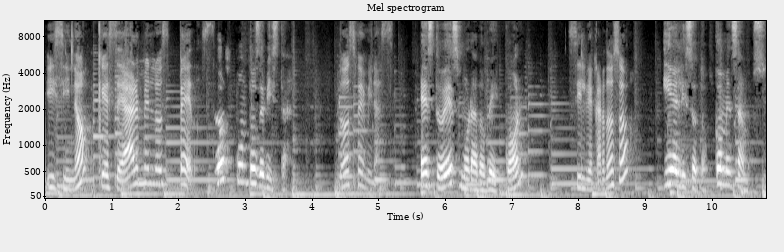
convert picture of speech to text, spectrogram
Y si no, que se armen los pedos. Dos puntos de vista. Dos féminas. Esto es Morado B con Silvia Cardoso y Eli Soto. Comenzamos.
